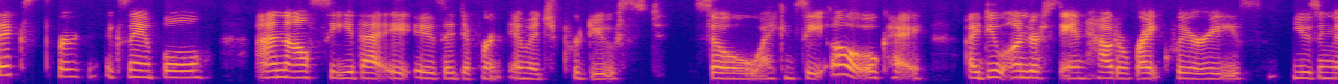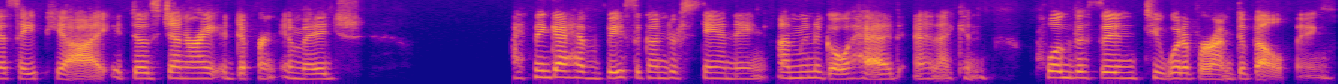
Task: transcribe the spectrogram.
6th, for example. And I'll see that it is a different image produced. So I can see, oh, okay, I do understand how to write queries using this API. It does generate a different image. I think I have a basic understanding. I'm going to go ahead and I can plug this into whatever I'm developing.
